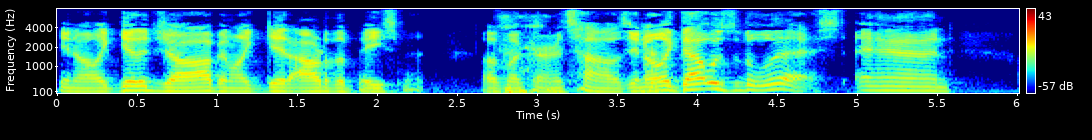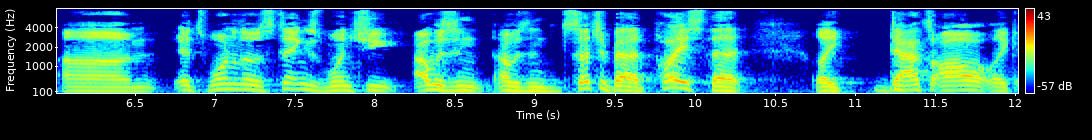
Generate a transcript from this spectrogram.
you know, like get a job and like get out of the basement of my parents' house. You know, like that was the list. And um it's one of those things once you I was in I was in such a bad place that like that's all like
